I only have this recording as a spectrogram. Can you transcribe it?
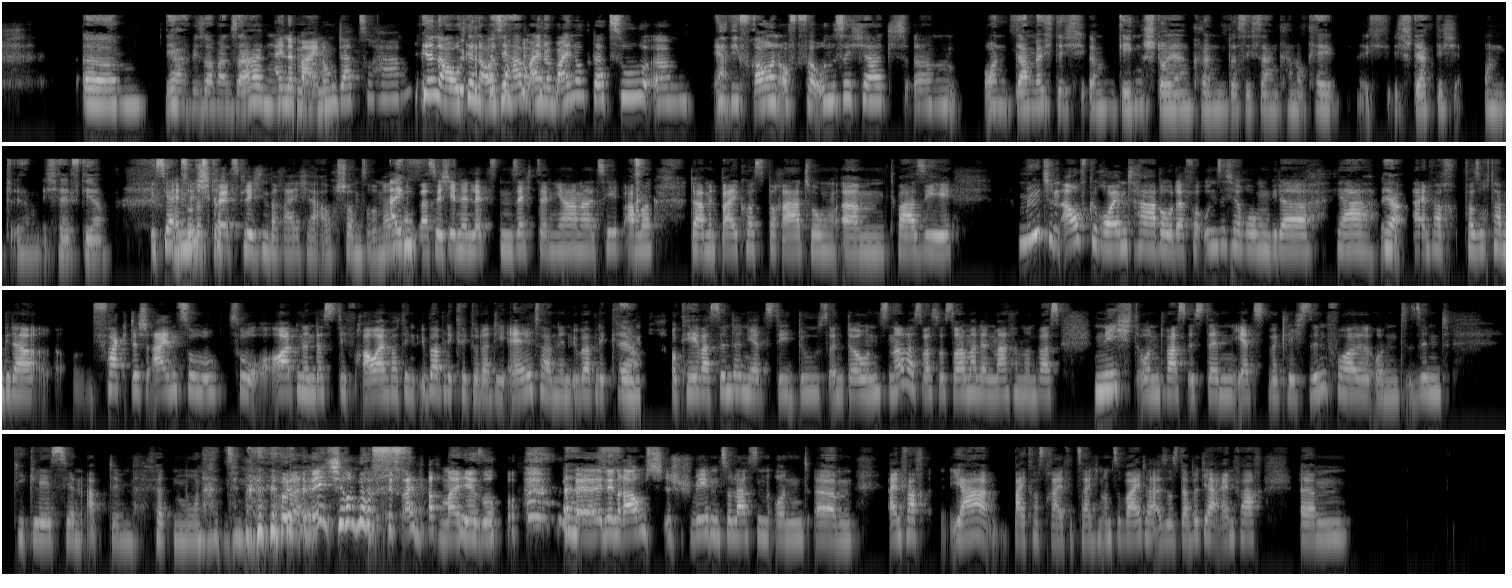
ähm, ja, wie soll man sagen? Eine ähm, Meinung dazu haben? Genau, genau. Sie haben eine Meinung dazu, ähm, die ja. die Frauen oft verunsichert. Ähm, und da möchte ich ähm, gegensteuern können, dass ich sagen kann, okay, ich, ich stärke dich und ähm, ich helfe dir. Ist ja und im so, mischköstlichen Bereich ja auch schon so, ne? Was ich in den letzten 16 Jahren als Hebamme da mit Beikostberatung ähm, quasi Mythen aufgeräumt habe oder Verunsicherungen wieder, ja, ja, einfach versucht haben, wieder faktisch einzuordnen, dass die Frau einfach den Überblick kriegt oder die Eltern den Überblick kriegen. Ja. Okay, was sind denn jetzt die Do's and Don'ts, ne? Was, was, was soll man denn machen und was nicht und was ist denn jetzt wirklich sinnvoll und sind die Gläschen ab dem vierten Monat sind oder nicht, um das jetzt einfach mal hier so äh, in den Raum sch schweben zu lassen und ähm, einfach, ja, Beikostreifezeichen und so weiter. Also da wird ja einfach ähm,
